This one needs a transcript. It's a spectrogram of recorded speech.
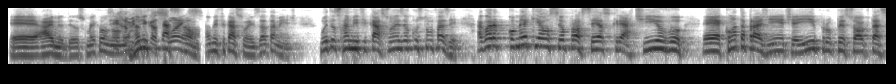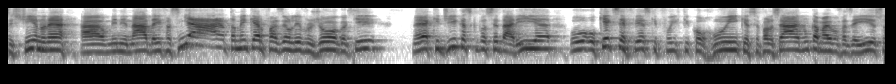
é, ai, meu Deus, como é que é o nome? Sim, ramificações. Ramificações, exatamente. Muitas ramificações eu costumo fazer. Agora, como é que é o seu processo criativo? É, conta pra gente aí, pro pessoal que está assistindo, né? A meninada aí fala assim: ah, eu também quero fazer um livro-jogo aqui. Né? Que dicas que você daria? O, o que que você fez que foi, ficou ruim? Que você falou assim: ah, nunca mais vou fazer isso,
